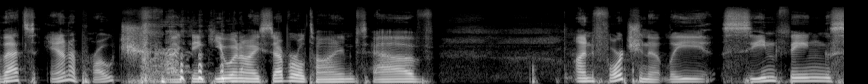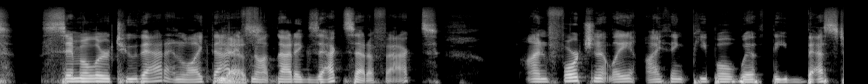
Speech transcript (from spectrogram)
that's an approach. I think you and I several times have unfortunately seen things similar to that and like that, yes. if not that exact set of facts. unfortunately, I think people with the best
